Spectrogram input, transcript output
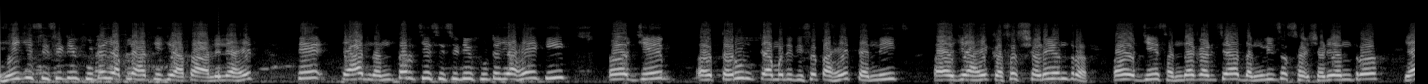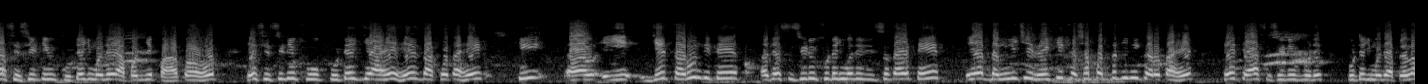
हे जे सीसीटीव्ही फुटेज आपल्या हाती जे आता आलेले आहेत ते त्यानंतरचे सीसीटीव्ही फुटेज आहे की जे तरुण त्यामध्ये दिसत आहेत त्यांनीच जे आहे कसं षडयंत्र जे संध्याकाळच्या दंगलीचं षडयंत्र या सीसीटीव्ही फुटेजमध्ये आपण जे पाहतो आहोत हे सीसीटीव्ही फुटेज जे आहे हेच दाखवत आहे की जे तरुण तिथे त्या सीसीटीव्ही फुटेजमध्ये दिसत आहे ते या दंगलीची रेकी कशा पद्धतीने करत आहेत हे त्या सीसीटीव्ही फुटेज फुटेजमध्ये आपल्याला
